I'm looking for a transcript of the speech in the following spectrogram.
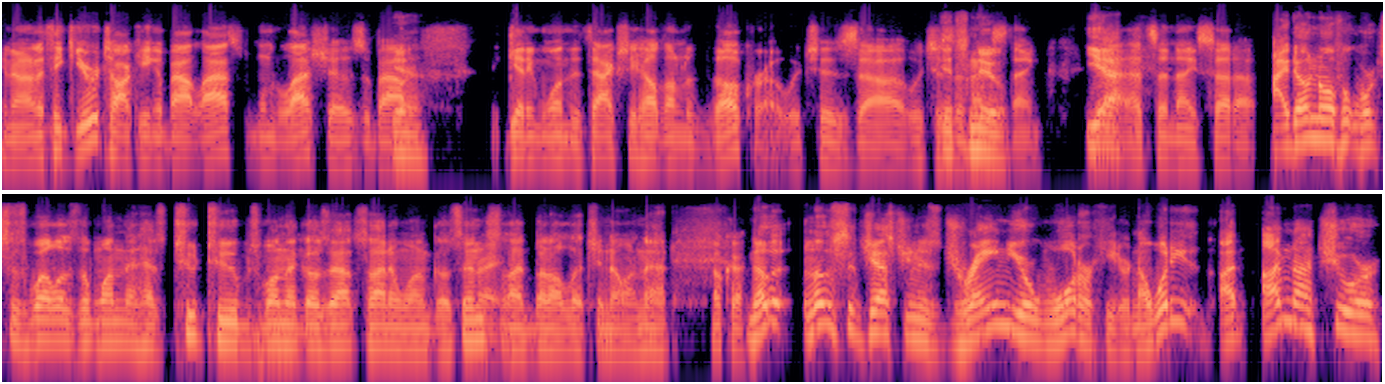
You know, and I think you were talking about last one of the last shows about yeah getting one that's actually held onto the Velcro, which is uh, which is it's a nice new. thing. Yeah. yeah. that's a nice setup. I don't know if it works as well as the one that has two tubes, one that goes outside and one goes inside, right. but I'll let you know on that. Okay. Another another suggestion is drain your water heater. Now, what do you? I, I'm not sure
